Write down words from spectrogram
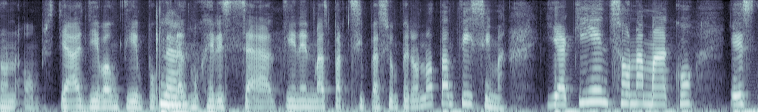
no hombres, ya lleva un tiempo que las mujeres tienen más participación, pero no tantísima. Y aquí en Zona Maco es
